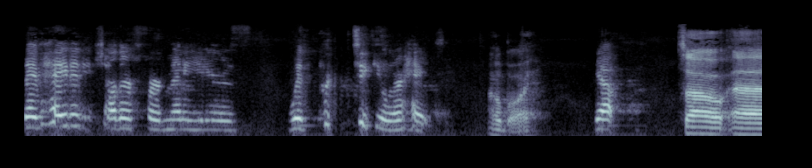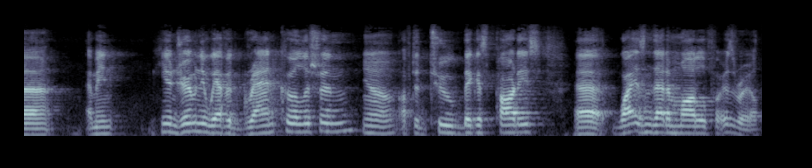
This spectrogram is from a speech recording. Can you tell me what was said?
They've hated each other for many years with particular hate. Oh boy. Yep. So, uh, I mean, here in Germany we have a grand coalition, you know, of the two biggest parties. Uh, why isn't that a model for Israel?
